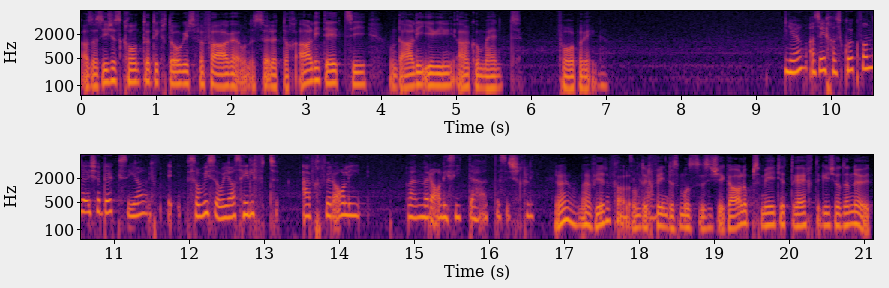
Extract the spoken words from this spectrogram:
Also es ist ein kontradiktorisches Verfahren und es sollen doch alle dort sein und alle ihre Argumente vorbringen. Ja, also ich habe es gut gefunden, ist er dort gewesen, ja. Ich, sowieso, ja, es hilft einfach für alle, wenn man alle Seiten hat. Das ist ein bisschen ja, nein, auf jeden Fall. Und ich finde, es, muss, es ist egal, ob es medienträchtig ist oder nicht.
